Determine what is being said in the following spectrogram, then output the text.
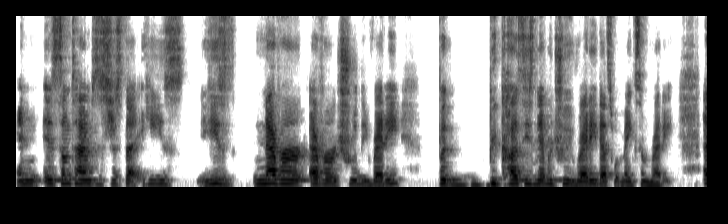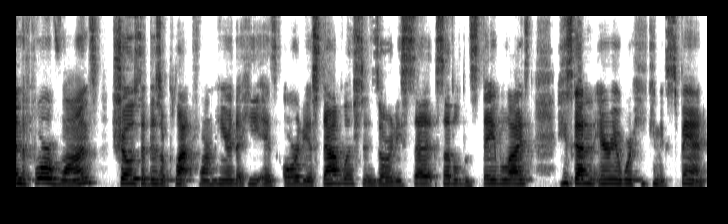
And it's, sometimes it's just that he's, he's never ever truly ready but because he's never truly ready, that's what makes him ready. And the Four of Wands shows that there's a platform here that he is already established and he's already set, settled and stabilized. He's got an area where he can expand,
